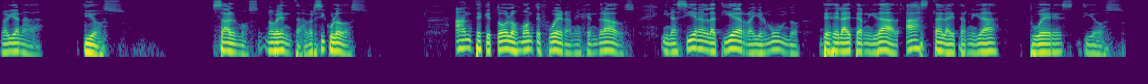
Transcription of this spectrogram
no había nada. Dios. Salmos 90, versículo 2. Antes que todos los montes fueran engendrados y nacieran la tierra y el mundo, desde la eternidad hasta la eternidad, tú eres Dios.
